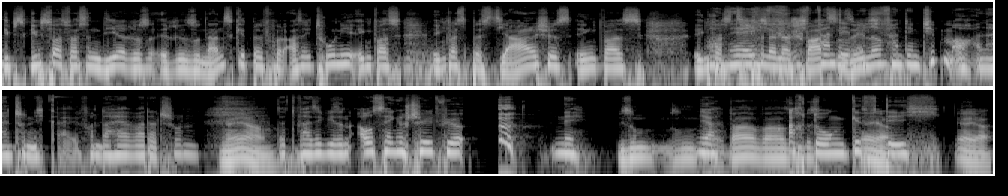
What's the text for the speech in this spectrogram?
Gibt's, gibt's was, was in dir Res Resonanz gibt mit voll Asitoni? Irgendwas, irgendwas Bestialisches, irgendwas, irgendwas Boah, nee, tief in deiner schwarzen den, Seele? Ich fand den Typen auch allein schon nicht geil. Von daher war das schon, Naja, das war sie wie so ein Aushängeschild für, äh, nee, wie so, ein- so ein, Ja. war, war so Achtung, bisschen- ja, ja. giftig. Ja, ja.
